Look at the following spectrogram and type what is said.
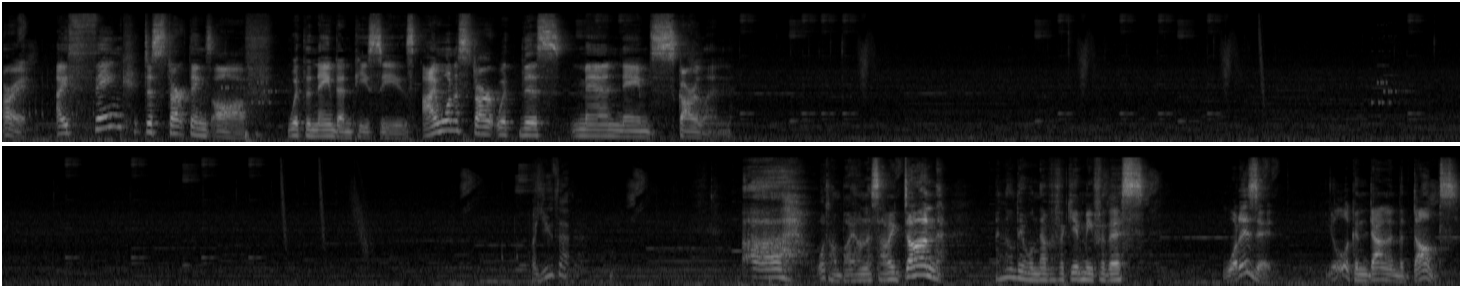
Alright, I think to start things off with the named NPCs, I want to start with this man named Scarlin. Are you that? Uh, what on Bionis have I done? I know they will never forgive me for this. What is it? You're looking down in the dumps.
